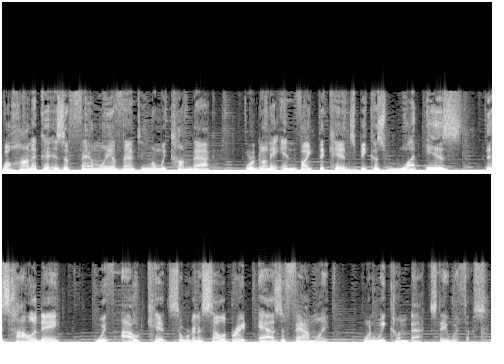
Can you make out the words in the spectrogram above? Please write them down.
Well, Hanukkah is a family event, and when we come back, we're going to invite the kids because what is this holiday without kids. So we're going to celebrate as a family when we come back. Stay with us.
